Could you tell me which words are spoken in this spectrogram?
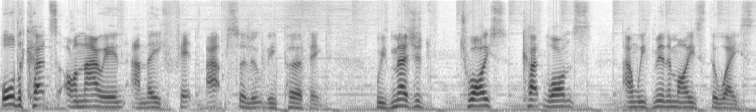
All the cuts are now in and they fit absolutely perfect. We've measured twice, cut once, and we've minimized the waste.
